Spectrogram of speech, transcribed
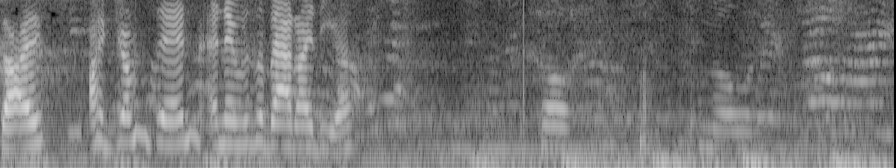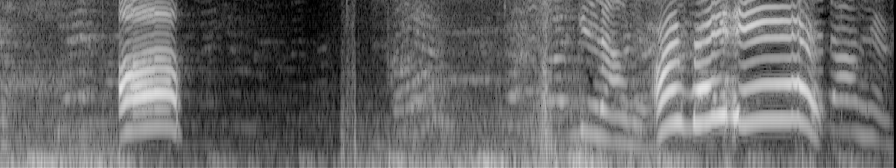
Guys, I jumped in and it was a bad idea. Oh! Get out of here. I'm right here! Get out of here.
